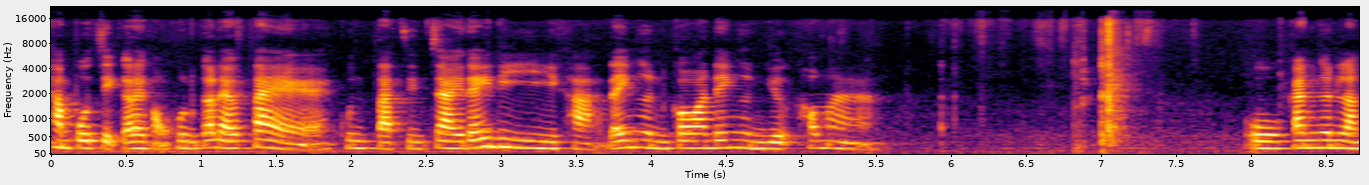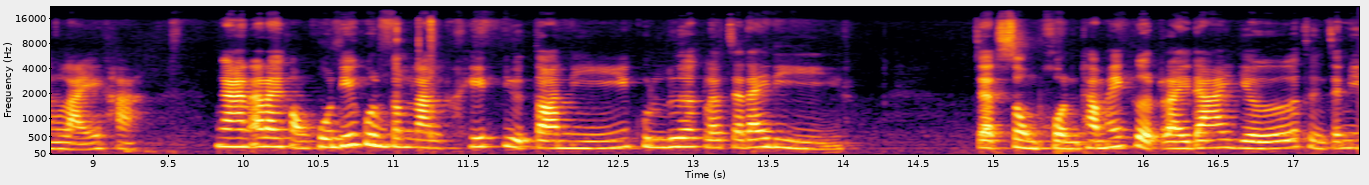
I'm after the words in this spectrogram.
ทำโปรเจกต์อะไรของคุณก็แล้วแต่คุณตัดสินใจได้ดีค่ะ ได้เงินก้อนได้เงินเยอะเข้ามา โอ้การเงินหลั่งไหลค่ะ งานอะไรของคุณที่คุณกำลังคิดอยู่ตอนนี้ คุณเลือกแล้วจะได้ดี จะส่งผลทำให้เกิดรายได้เยอะ ถึงจะมี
